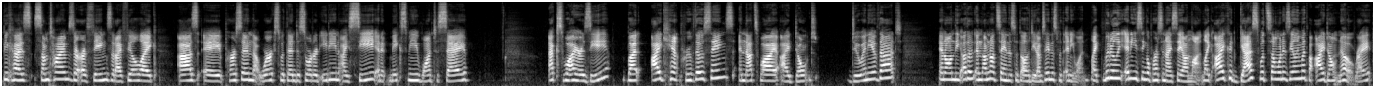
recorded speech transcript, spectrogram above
because sometimes there are things that I feel like as a person that works within disordered eating, I see and it makes me want to say X, Y, or Z, but I can't prove those things, and that's why I don't do any of that. And on the other, and I'm not saying this with Bella Hadid, I'm saying this with anyone. Like literally any single person I say online. Like I could guess what someone is dealing with, but I don't know, right?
